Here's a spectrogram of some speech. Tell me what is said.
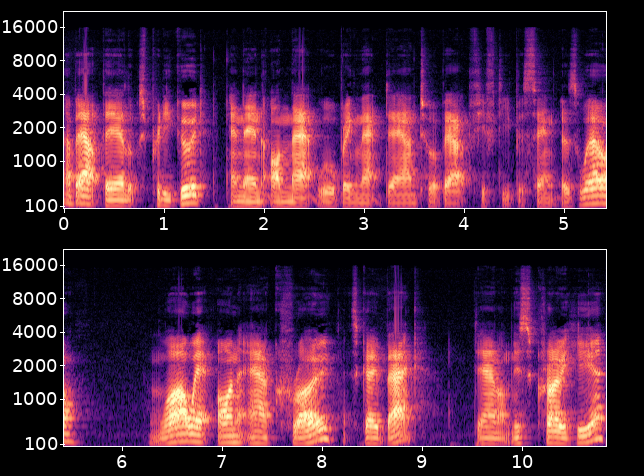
About there looks pretty good. And then on that, we'll bring that down to about 50% as well. And while we're on our crow, let's go back down on this crow here.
